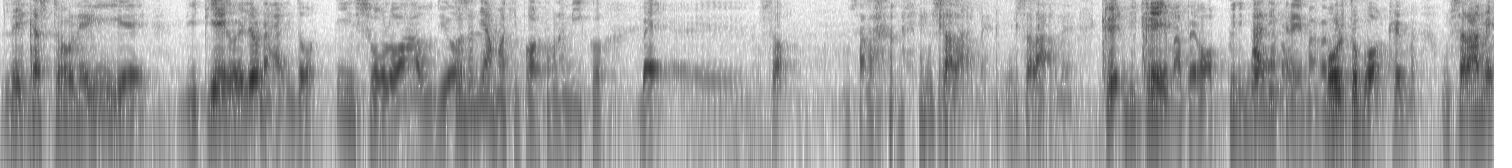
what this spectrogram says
le castronerie di Piero e Leonardo in solo audio. Cosa diamo a chi porta un amico? Beh, eh, non so, Un salame. un salame, un salame Cre- di crema però, quindi Ah, buono, di crema, va molto buono, crema- un salame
